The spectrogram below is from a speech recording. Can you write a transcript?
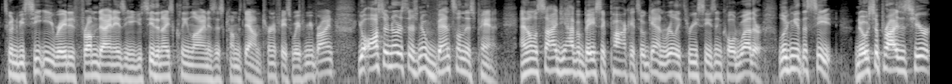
It's going to be CE rated from Dainese. You can see the nice clean line as this comes down. Turn it face away from you, Brian. You'll also notice there's no vents on this pant. And on the side, you have a basic pocket. So again, really three season cold weather. Looking at the seat, no surprises here.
